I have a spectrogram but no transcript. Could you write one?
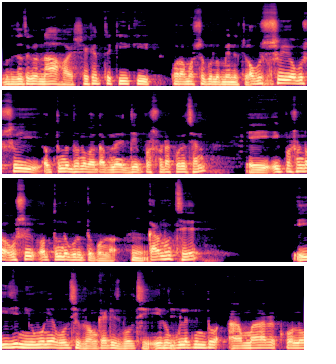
মানে যাতে করে না হয় সেক্ষেত্রে কি কি পরামর্শগুলো মেনে চলবে অবশ্যই অবশ্যই অত্যন্ত ধন্যবাদ আপনি যে প্রশ্নটা করেছেন। এই এই প্রশ্নটা অবশ্যই অত্যন্ত গুরুত্বপূর্ণ। কারণ হচ্ছে এই যে নিউমোনিয়া বলছি ব্রঙ্কাইটিস বলছি এই রোগগুলো কিন্তু আমার কোনো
